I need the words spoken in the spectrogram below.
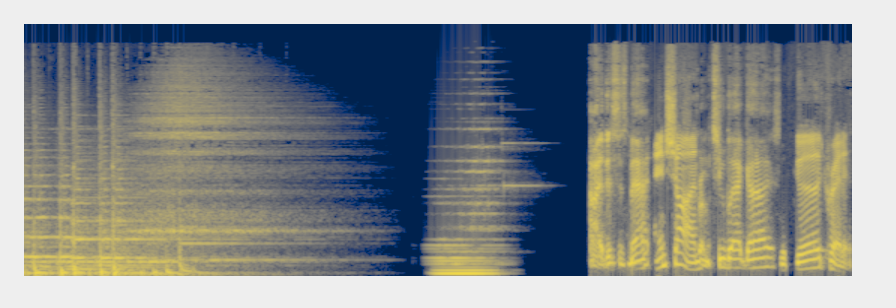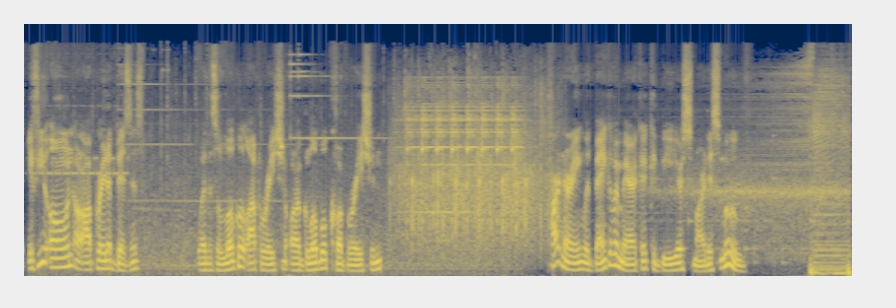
Hi, this is Matt and Sean from Two Black Guys with Good Credit. If you own or operate a business, whether it's a local operation or a global corporation, partnering with Bank of America could be your smartest move.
